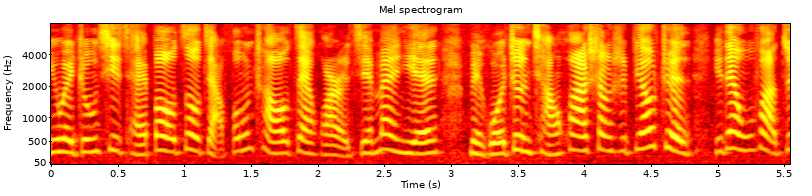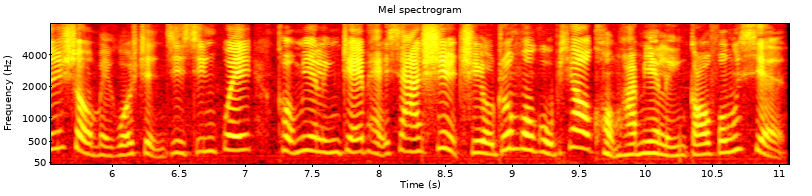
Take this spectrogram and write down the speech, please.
因为中期财报造假风潮在华尔街蔓延。美国正强化上市标准，一旦无法遵守美国审计新规，恐面临摘牌下市。持有中国股票恐怕面临高风险。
